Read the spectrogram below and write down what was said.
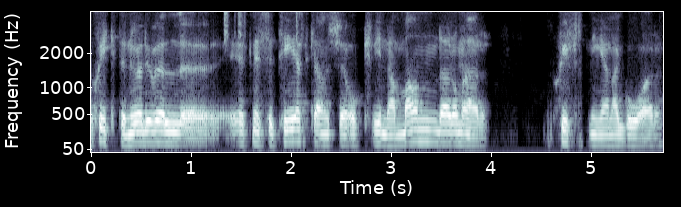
skikte, nu är det väl eh, etnicitet kanske och kvinna-man där de här skiftningarna går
